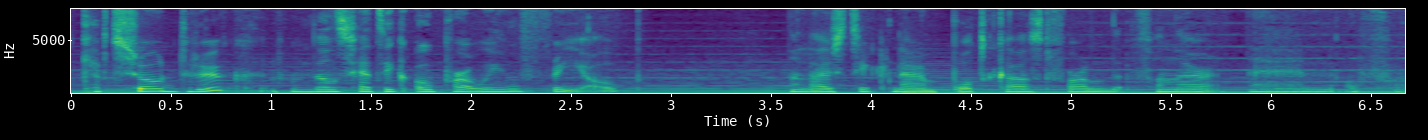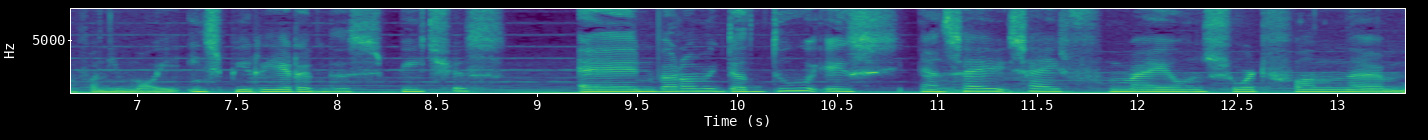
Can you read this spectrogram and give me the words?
ik heb het zo druk... dan zet ik Oprah Winfrey op. Dan luister ik naar een podcast van, van haar... En, of van die mooie inspirerende speeches. En waarom ik dat doe is... Ja, zij, zij is voor mij een soort van ehm,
